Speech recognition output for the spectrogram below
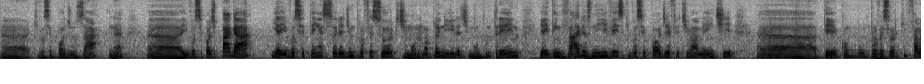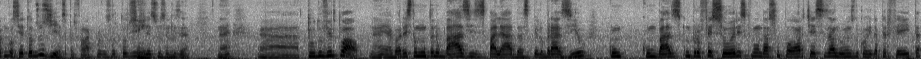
ah, que você pode usar, né? Ah, e você pode pagar e aí você tem a assessoria de um professor que te Uhum. monta uma planilha, te monta um treino, e aí tem vários níveis que você pode efetivamente ah, ter como um professor que fala com você todos os dias. Pode falar com o professor todos Sim. os dias se você Uhum. quiser. Né? Ah, tudo virtual. Né? E agora eles estão montando bases espalhadas pelo Brasil com, com bases com professores que vão dar suporte a esses alunos do Corrida Perfeita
